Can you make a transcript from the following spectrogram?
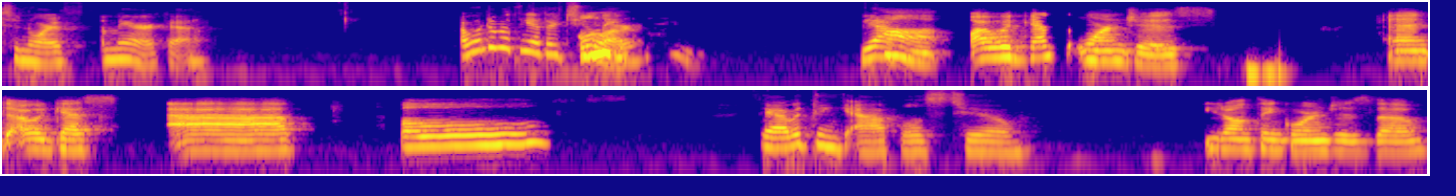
to North America. I wonder what the other two Only are. Yeah. Huh. I would guess oranges. And I would guess apples. See, I would think apples too. You don't think oranges though?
